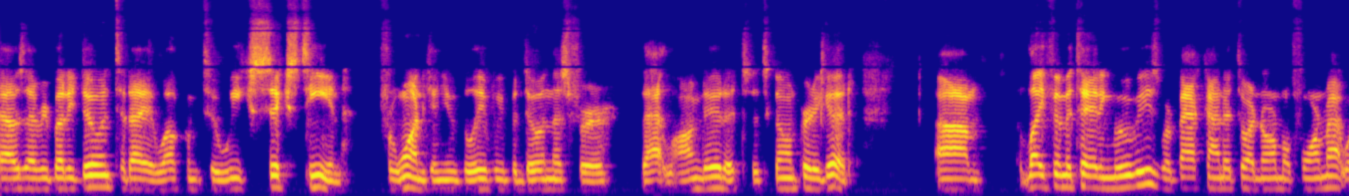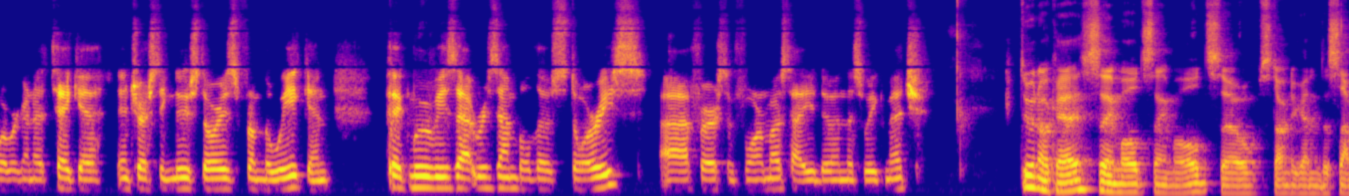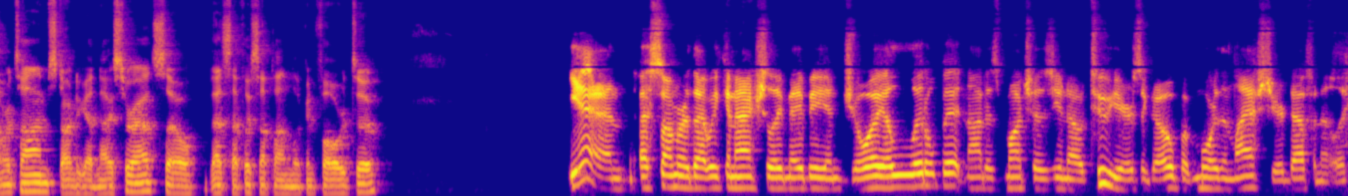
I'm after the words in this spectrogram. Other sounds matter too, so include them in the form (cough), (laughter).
how's everybody doing today? Welcome to week 16. For one, can you believe we've been doing this for that long, dude? It's it's going pretty good. Um, life imitating movies. We're back kind of to our normal format where we're going to take a, interesting news stories from the week and pick movies that resemble those stories. Uh, first and foremost, how you doing this week, Mitch? Doing okay. Same old, same old. So starting to get into summertime, starting to get nicer out. So that's definitely something I'm looking forward to. Yeah, and a summer that we can actually maybe enjoy a little bit, not as much as, you know, two years ago, but more than last year, definitely.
